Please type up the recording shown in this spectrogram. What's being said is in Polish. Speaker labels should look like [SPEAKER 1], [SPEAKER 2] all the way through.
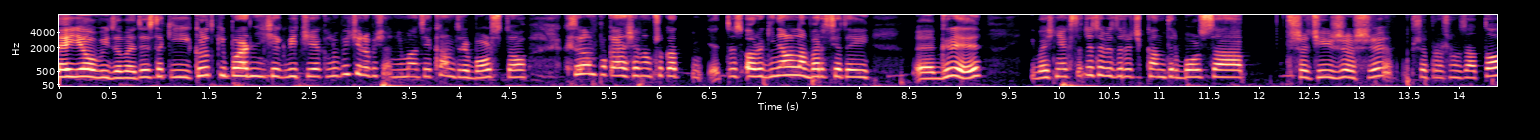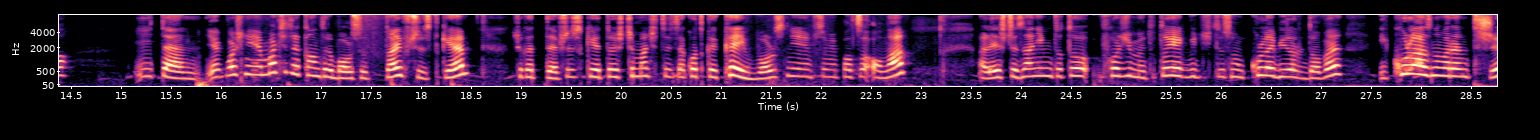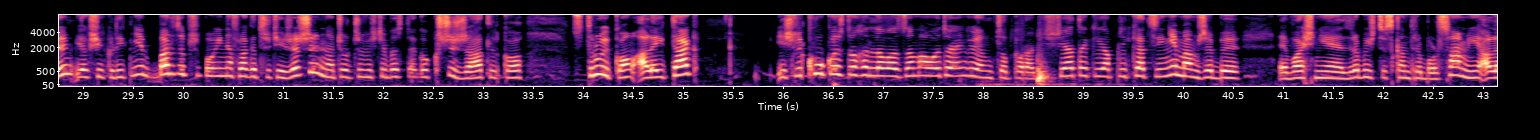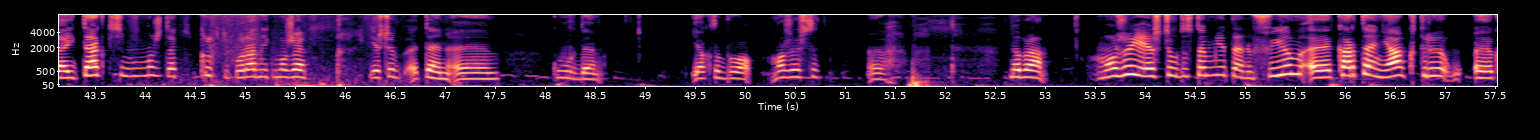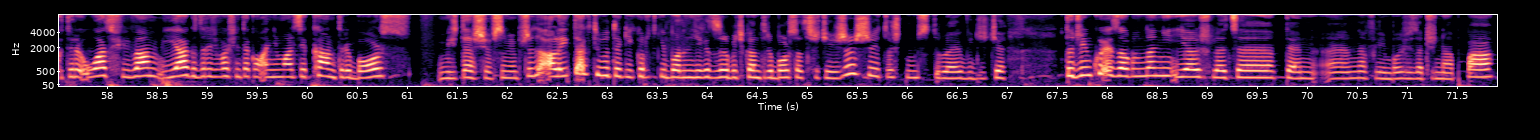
[SPEAKER 1] Hej, yo, widzowie, to jest taki krótki poradnik, jak wiecie, jak lubicie robić animację Country Balls, to chcę wam pokazać, jak na przykład, to jest oryginalna wersja tej e, gry i właśnie jak chcecie sobie zrobić Country Ballsa trzeciej Rzeszy, przepraszam za to, i ten, jak właśnie macie te Country Ballsy tutaj, wszystkie, na przykład te wszystkie, to jeszcze macie tutaj zakładkę Cave Balls, nie wiem w sumie po co ona, ale jeszcze zanim to, to wchodzimy tutaj, jak widzicie, to są kule bilardowe i kula z numerem 3, jak się kliknie, bardzo przypomina flagę trzeciej Rzeszy, znaczy oczywiście bez tego krzyża, tylko z trójką, ale i tak, jeśli kółko jest trochę dla Was za małe, to ja nie wiem, co poradzić. Ja takiej aplikacji nie mam, żeby e, właśnie zrobić to z country ballsami, ale i tak, to może taki krótki poradnik, może jeszcze e, ten, e, kurde, jak to było, może jeszcze, ech. dobra, może jeszcze udostępnię ten film e, Kartenia, który, e, który ułatwi Wam, jak zrobić właśnie taką animację Country Balls. Mi też się w sumie przyda, ale i tak to był taki krótki poradnik, jak zrobić Country Ballsa trzeciej Rzeszy, coś w tym stylu, jak widzicie. To dziękuję za oglądanie i ja już lecę ten e, na film, bo się zaczyna. Pa!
